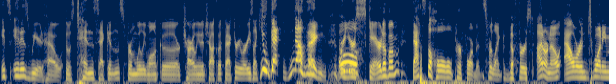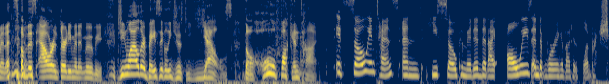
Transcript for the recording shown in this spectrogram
It's it is weird how those ten seconds from Willy Wonka or Charlie and the Chocolate Factory where he's like, "You get nothing," where Oh. you're scared of him. That's the whole performance for like the first I don't know hour and twenty minutes of this hour and thirty minute movie. Gene Wilder basically just yells the whole fucking time. It's so intense and he's so committed that I always end up worrying about his blood pressure.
